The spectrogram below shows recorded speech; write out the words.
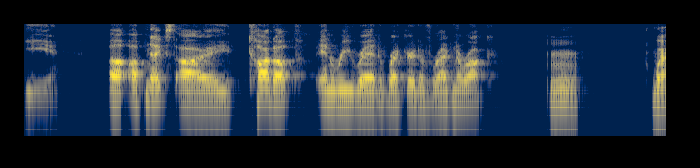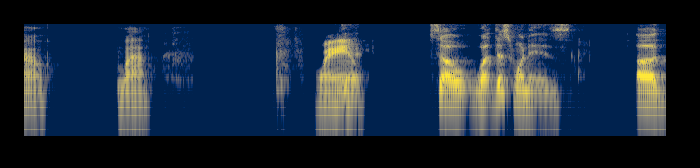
yeah. Uh, up next, I caught up and reread Record of Ragnarok. Mm. Wow. Wow. Wow. Yeah. So what this one is, uh,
